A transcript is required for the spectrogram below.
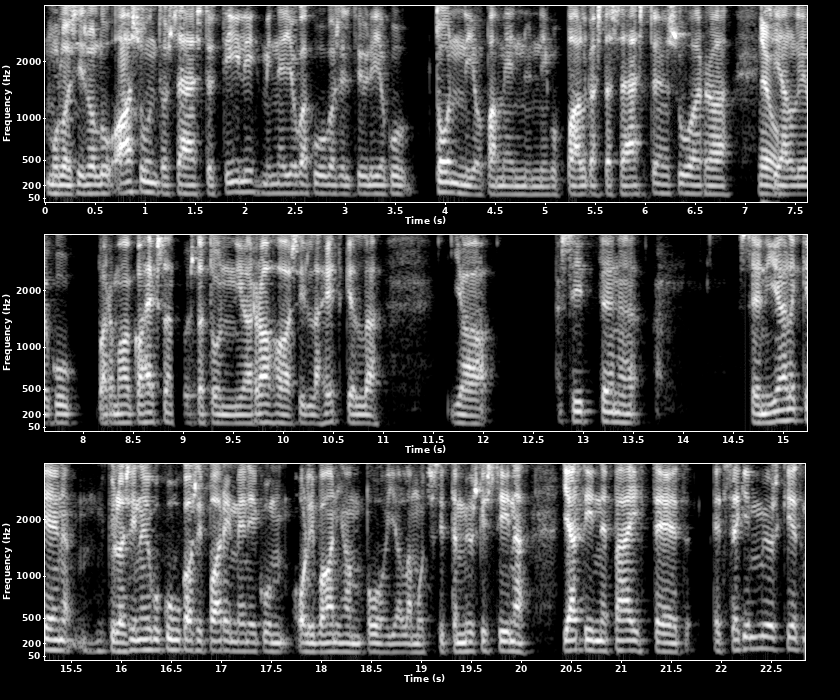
mulla oli siis ollut asuntosäästötili, minne joka kuukausi tyyli joku tonni jopa mennyt niin kuin palkasta säästöön suoraan. Joo. Siellä oli joku varmaan 18 tonnia rahaa sillä hetkellä. Ja sitten sen jälkeen kyllä siinä joku kuukausi pari meni, kun oli vaan ihan pohjalla, mutta sitten myöskin siinä jätin ne päihteet, että sekin myöskin, että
